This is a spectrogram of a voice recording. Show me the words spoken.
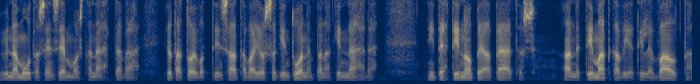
ynnä muuta sen semmoista nähtävää, jota toivottiin saatava jossakin tuonnempanakin nähdä, niin tehtiin nopea päätös, annettiin matkavietille valta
